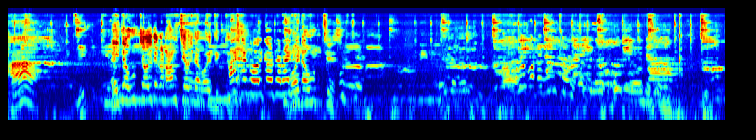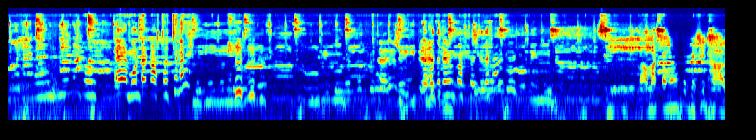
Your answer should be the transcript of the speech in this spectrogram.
হ্যাঁ। এইটা উঠছে ওই দেখো নামছে ওই দেখো ওই দিক থেকে ভাই ওইটা ওটা রাইট ওইটা উঠছে। উঠছে এ মনটা কষ্ট হচ্ছে না? কষ্ট হচ্ছে দেখো। আমারটা মনে হচ্ছে বেশি ঢাল।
